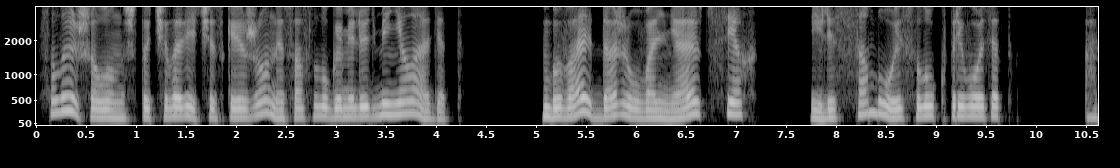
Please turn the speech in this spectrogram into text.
Слышал он, что человеческие жены со слугами людьми не ладят. Бывает, даже увольняют всех или с собой слуг привозят. А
